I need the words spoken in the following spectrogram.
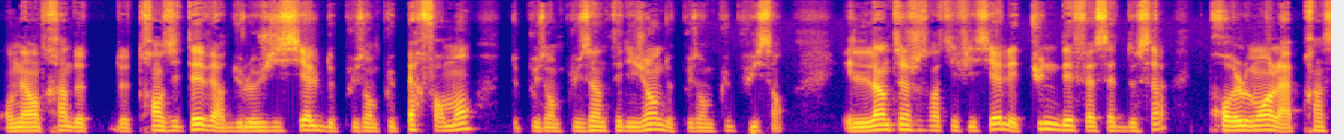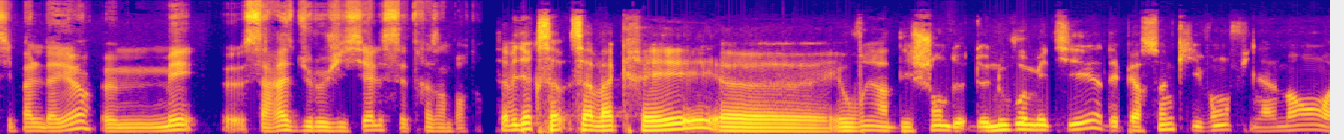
on est en train de, transiter vers du logiciel de plus en plus performant, de plus en plus intelligent, de plus en plus puissant. Et l'intelligence artificielle est une des facettes de ça, probablement la principale d'ailleurs, euh, mais ça reste du logiciel, c'est très important. Ça veut dire que ça, va créer euh, et ouvrir des champs de, nouveaux métiers à des personnes qui vont finalement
